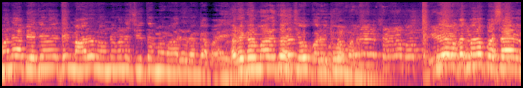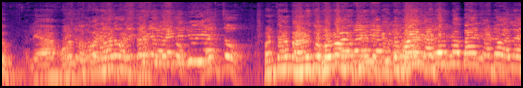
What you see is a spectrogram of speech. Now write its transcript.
મને આ બે જણા થઈ માર્યો ને અમને મને ખેતરમાં માર્યો રંગાભાઈ. ખરેખર મારે તો કેવું કર્યું તું મને બે વખત મને પસાડ્યો લઈ જ જાઓ. પણ તમે બહાર તો ખોલો હું થયું તો બાયણ કાઢો એમને બાયણ કાઢો હાલે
